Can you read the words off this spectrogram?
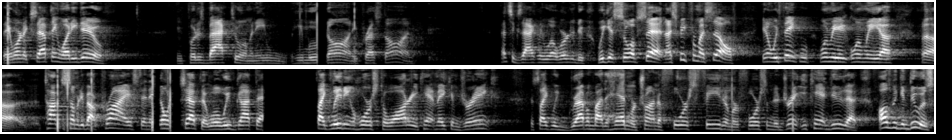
They weren't accepting, what'd he do? He put his back to them and he, he moved on, he pressed on. That's exactly what we're to do. We get so upset, and I speak for myself. You know, we think when we when we uh, uh, talk to somebody about Christ and they don't accept it, well, we've got that. It's like leading a horse to water. You can't make him drink. It's like we grab them by the head and we're trying to force feed them or force them to drink. You can't do that. All we can do is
